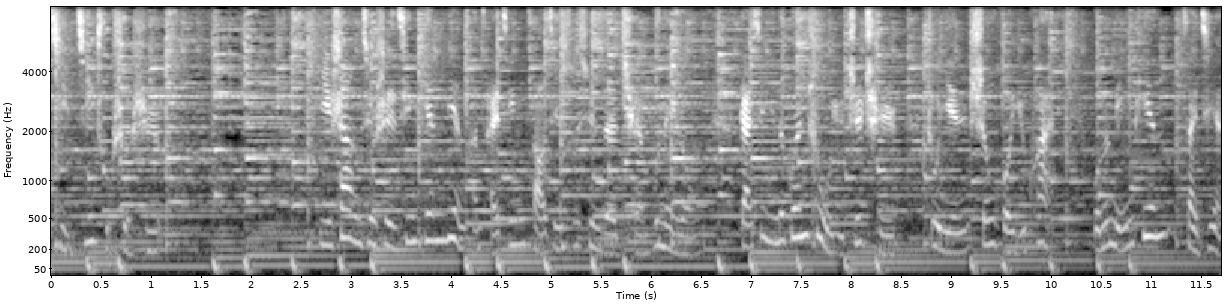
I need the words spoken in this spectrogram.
记基础设施。以上就是今天链团财经早间资讯的全部内容，感谢您的关注与支持，祝您生活愉快，我们明天再见。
